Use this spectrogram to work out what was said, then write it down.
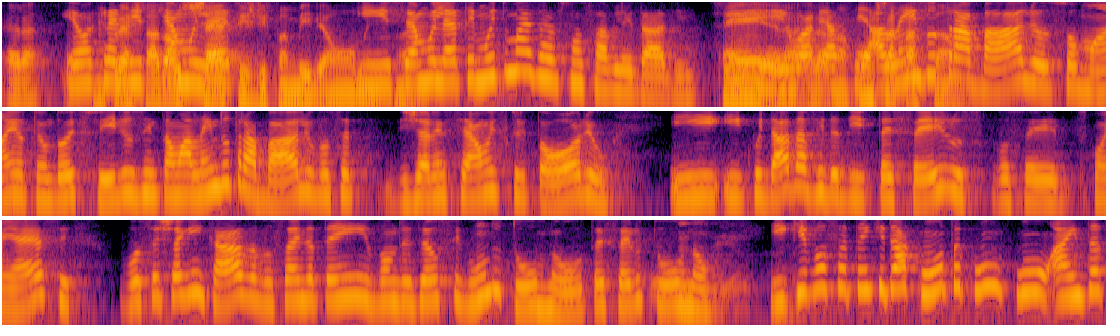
era eu emprestado aos mulher, chefes de família homens. Isso, né? a mulher tem muito mais responsabilidade. Sim, é, eu, assim, além do trabalho, eu sou mãe, eu tenho dois filhos, então além do trabalho, você gerenciar um escritório e, e cuidar da vida de terceiros que você desconhece, você chega em casa, você ainda tem, vamos dizer, o segundo turno ou o terceiro turno. O terceiro e que você tem que dar conta com, com ainda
